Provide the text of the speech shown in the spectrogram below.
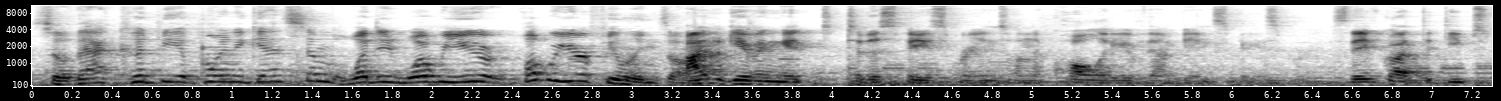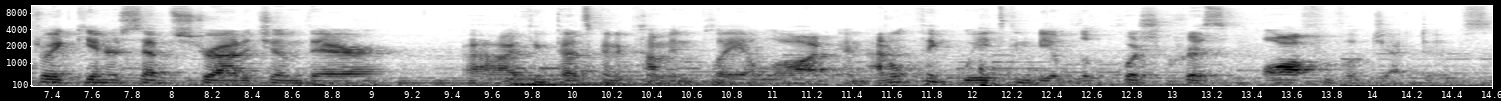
so that could be a point against him. What did what were your what were your feelings on I'm that? giving it to the Space Marines on the quality of them being Space Marines. They've got the deep strike intercept stratagem there. Uh, I think that's going to come in play a lot, and I don't think Wade's going to be able to push Chris off of objectives.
